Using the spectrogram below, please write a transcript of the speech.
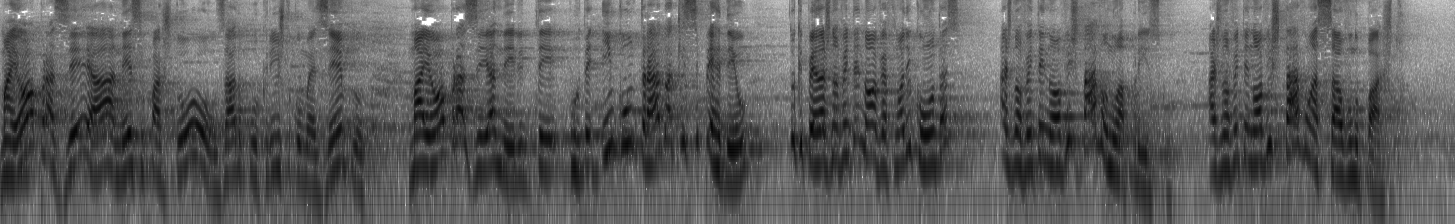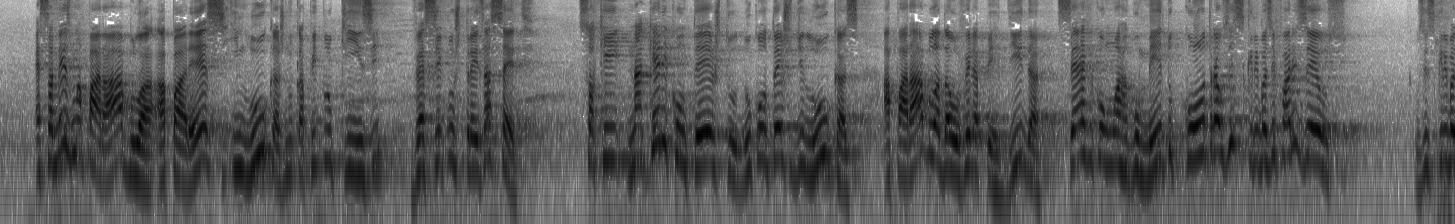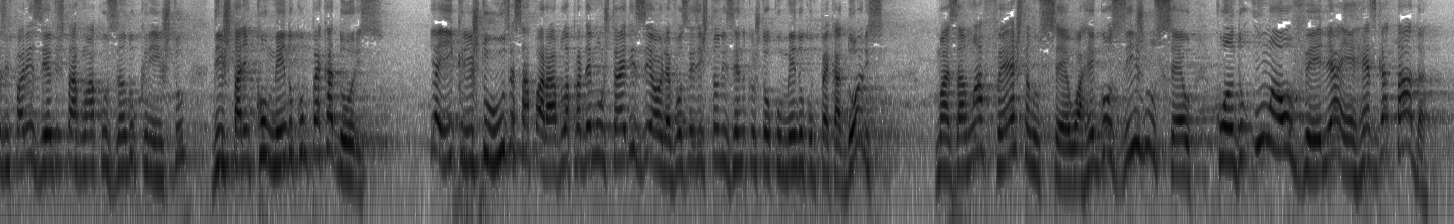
Maior prazer há nesse pastor, usado por Cristo como exemplo, maior prazer a nele ter, por ter encontrado a que se perdeu do que pelas 99. Afinal de contas, as 99 estavam no aprisco, as 99 estavam a salvo no pasto. Essa mesma parábola aparece em Lucas, no capítulo 15, versículos 3 a 7. Só que naquele contexto, no contexto de Lucas, a parábola da ovelha perdida serve como um argumento contra os escribas e fariseus. Os escribas e fariseus estavam acusando Cristo de estarem comendo com pecadores. E aí Cristo usa essa parábola para demonstrar e dizer: olha, vocês estão dizendo que eu estou comendo com pecadores? Mas há uma festa no céu, há regozijo no céu, quando uma ovelha é resgatada.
